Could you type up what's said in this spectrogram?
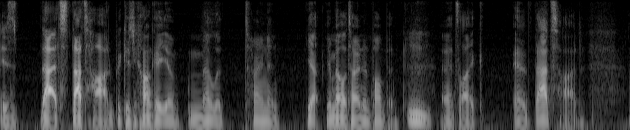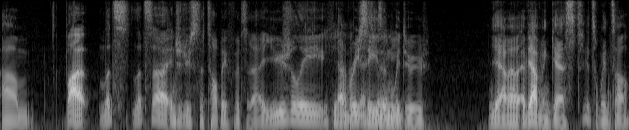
Is that's that's hard because you can't get your melatonin. Yeah, your melatonin pumping Mm. and it's like and that's hard um but let's let's uh, introduce the topic for today. Usually If you haven't every season we do yeah if you haven't guessed it's winter.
